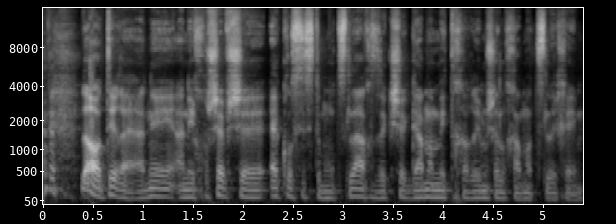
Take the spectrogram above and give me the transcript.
לא, תראה, אני, אני חושב שאקוסיסטם מוצלח זה כשגם המתחרים שלך מצליחים.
